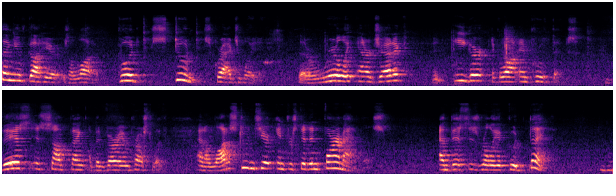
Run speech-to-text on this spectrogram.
thing you've got here is a lot of good students graduating that are really energetic and eager to go out and improve things. This is something I've been very impressed with. And a lot of students here interested in farm animals. And this is really a good thing mm-hmm.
